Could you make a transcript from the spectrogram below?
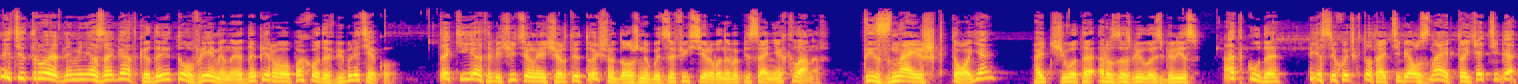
Эти трое для меня загадка, да и то временная, до первого похода в библиотеку. Такие отличительные черты точно должны быть зафиксированы в описаниях кланов. Ты знаешь, кто я? От чего-то разозлилась Белис. Откуда? Если хоть кто-то от тебя узнает, то я тебя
